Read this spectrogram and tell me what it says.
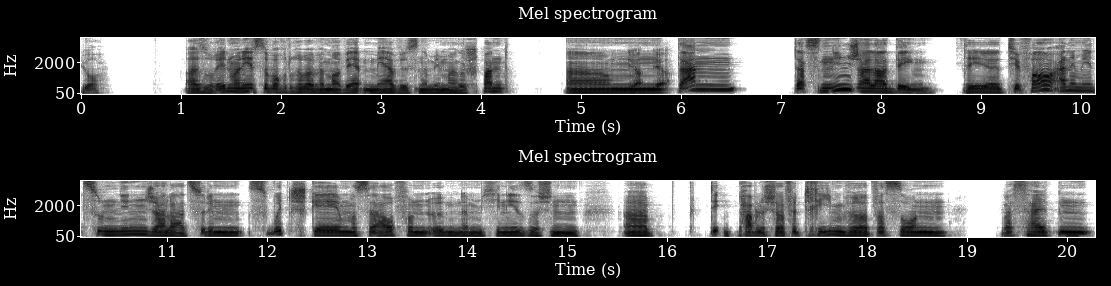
Ja. Also reden wir nächste Woche drüber, wenn wir mehr wissen. Da bin ich mal gespannt. Ähm, Ja, ja. Dann das Ninjala-Ding. Der TV-Anime zu Ninjala, zu dem Switch-Game, was ja auch von irgendeinem chinesischen äh, Publisher vertrieben wird, was so ein, was halt ein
